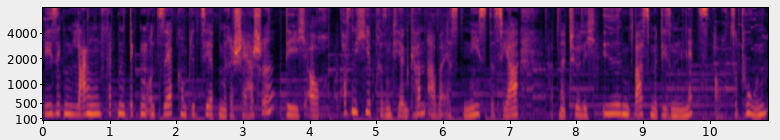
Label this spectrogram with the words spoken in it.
riesigen, langen, fetten, dicken und sehr komplizierten Recherche, die ich auch hoffentlich hier präsentieren kann, aber erst nächstes Jahr. Hat natürlich irgendwas mit diesem Netz auch zu tun.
